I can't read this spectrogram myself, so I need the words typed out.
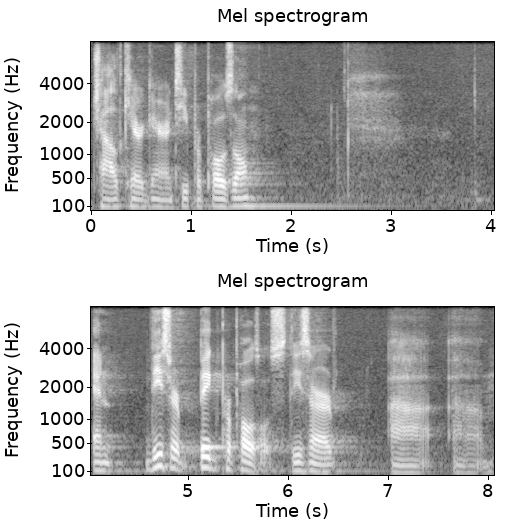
child care guarantee proposal. And these are big proposals. These are uh, um,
